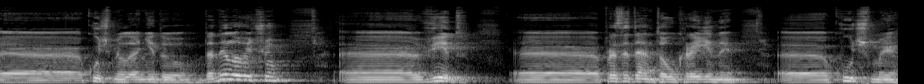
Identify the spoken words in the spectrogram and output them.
е, Кучмі Леоніду Даниловичу е, від е, президента України е, Кучми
